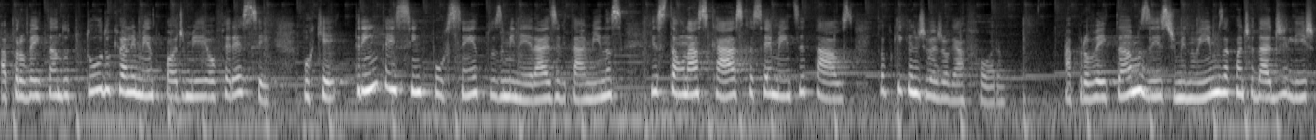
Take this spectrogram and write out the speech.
aproveitando tudo que o alimento pode me oferecer, porque 35% dos minerais e vitaminas estão nas cascas, sementes e talos. Então por que, que a gente vai jogar fora? Aproveitamos isso, diminuímos a quantidade de lixo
